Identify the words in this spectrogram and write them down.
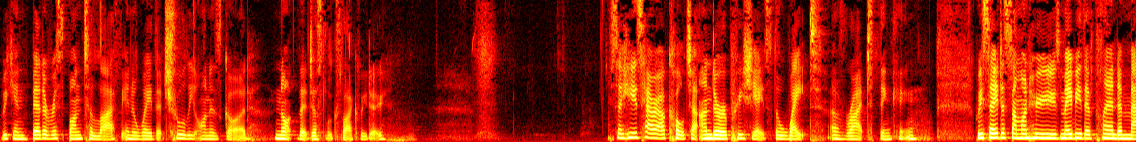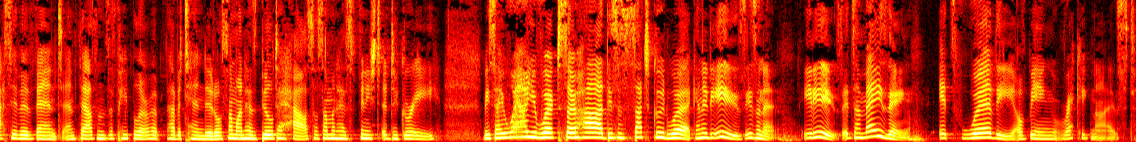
we can better respond to life in a way that truly honours God, not that just looks like we do. So here's how our culture underappreciates the weight of right thinking. We say to someone who's maybe they've planned a massive event and thousands of people are, have attended, or someone has built a house, or someone has finished a degree. We say, Wow, you've worked so hard. This is such good work. And it is, isn't it? It is. It's amazing. It's worthy of being recognized.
